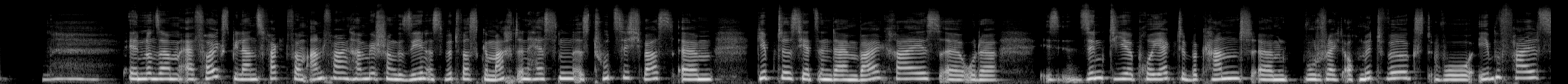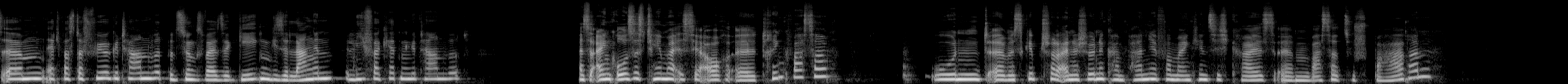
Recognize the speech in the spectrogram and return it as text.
In unserem Erfolgsbilanzfakt vom Anfang haben wir schon gesehen, es wird was gemacht in Hessen, es tut sich was. Ähm, gibt es jetzt in deinem Wahlkreis äh, oder sind dir Projekte bekannt, ähm, wo du vielleicht auch mitwirkst, wo ebenfalls ähm, etwas dafür getan wird, beziehungsweise gegen diese langen Lieferketten getan wird? Also ein großes Thema ist ja auch äh, Trinkwasser. Und ähm, es gibt schon eine schöne Kampagne von meinem Kinzigkreis, ähm, Wasser zu sparen.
